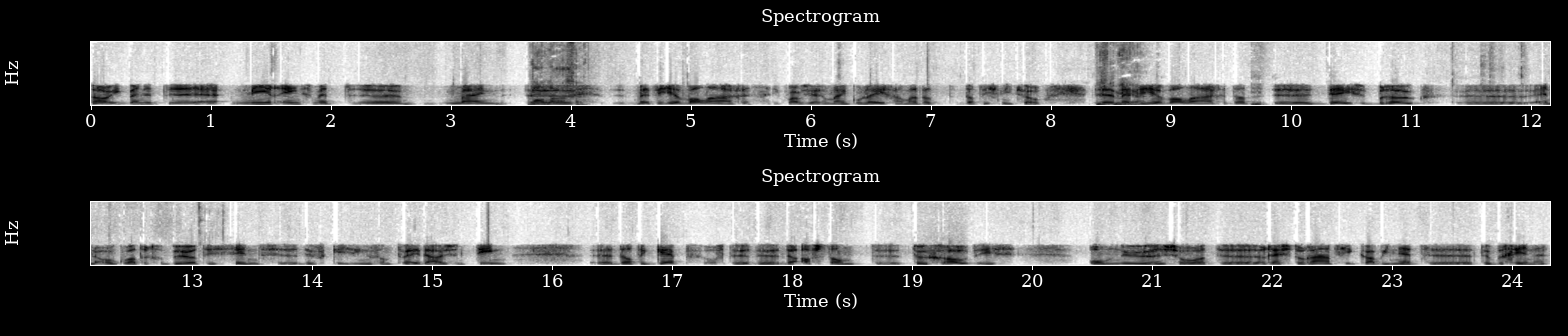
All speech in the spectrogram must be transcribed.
Nou, ik ben het uh, meer eens met uh, mijn... Uh, met de heer Wallagen. Ik wou zeggen mijn collega, maar dat, dat is niet zo. Niet met de heer Wallagen dat deze breuk en ook wat er gebeurd is sinds de verkiezingen van 2010... dat de gap of de, de, de afstand te groot is om nu een soort restauratiekabinet te beginnen...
